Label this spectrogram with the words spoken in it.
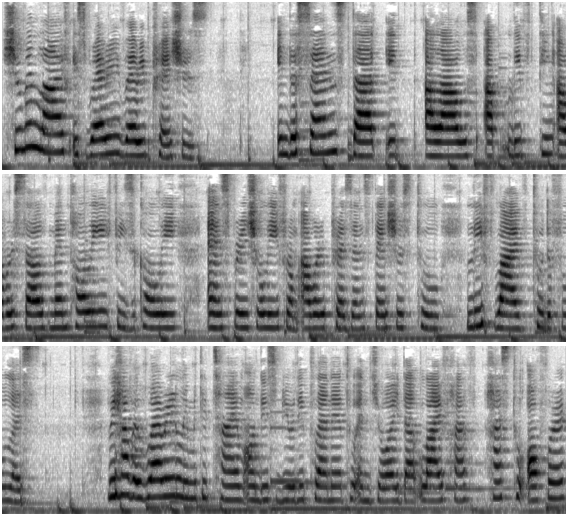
Human life is very, very precious in the sense that it allows uplifting ourselves mentally, physically, and spiritually from our present status to live life to the fullest. We have a very limited time on this beauty planet to enjoy that life have, has to offer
